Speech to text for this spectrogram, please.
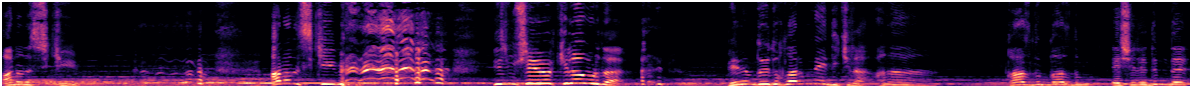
ananı sikeyim. ananı sikeyim. Hiçbir şey yok ki la burada. Benim duyduklarım neydi ki la? Ana. Kazdım kazdım eşeledim de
